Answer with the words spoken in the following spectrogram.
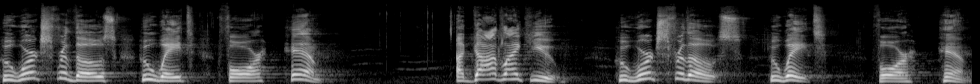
who works for those who wait for him. A God like you who works for those who wait for him.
